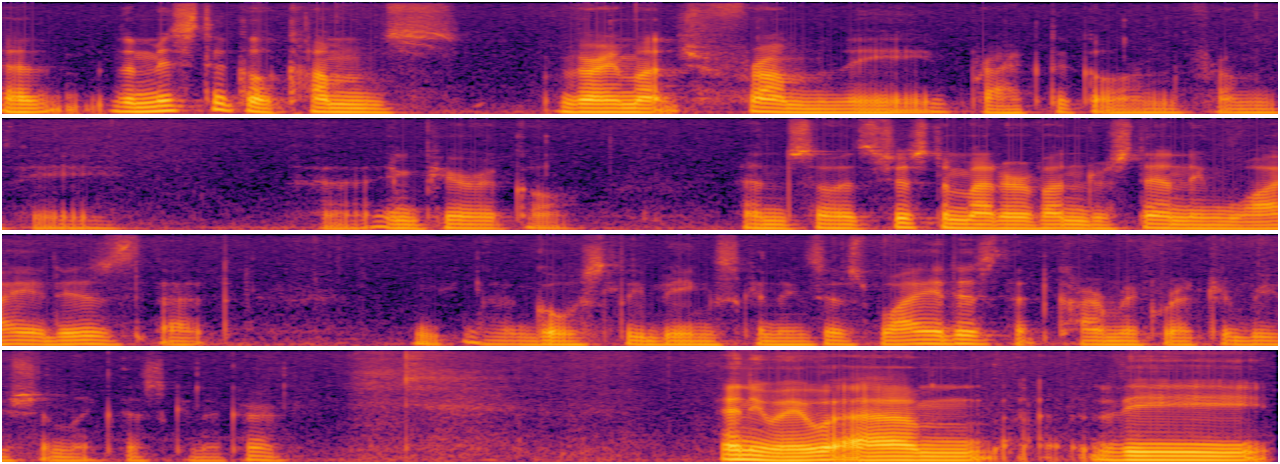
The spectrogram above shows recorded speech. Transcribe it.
uh, the mystical comes very much from the practical and from the uh, empirical. And so it's just a matter of understanding why it is that ghostly beings can exist, why it is that karmic retribution like this can occur. Anyway, um, the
